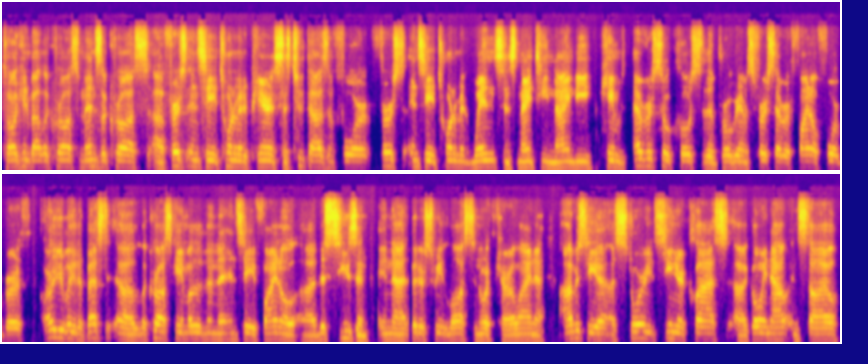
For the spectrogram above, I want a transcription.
Talking about lacrosse, men's lacrosse, uh, first NCAA tournament appearance since 2004, first NCAA tournament win since 1990, came ever so close to the program's first ever Final Four berth. Arguably the best uh, lacrosse game other than the NCAA final uh, this season in that bittersweet loss to North Carolina. Obviously, a, a storied senior class uh, going out in style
